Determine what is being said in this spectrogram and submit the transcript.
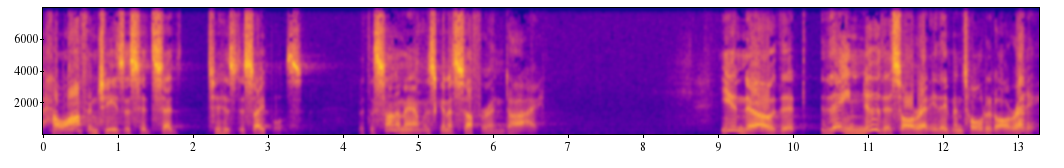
how often Jesus had said to his disciples, that the Son of Man was going to suffer and die. You know that they knew this already. They've been told it already.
